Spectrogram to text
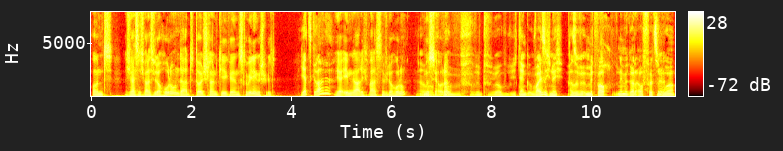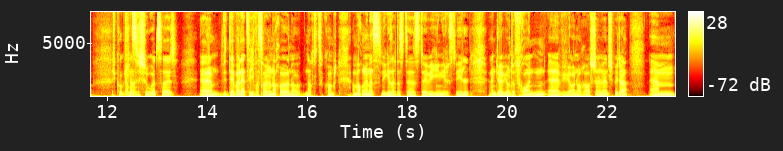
und ich weiß nicht, war das Wiederholung? Da hat Deutschland gegen Slowenien gespielt. Jetzt gerade? Ja, eben gerade. War das eine Wiederholung? Ja, oder? Ja, Ich denke, weiß ich nicht. Also Mittwoch nehmen wir gerade auf, 14 Ja. Uhr, Ich gucke mal. klassische Uhrzeit. Ähm, der war letztlich, was heute noch, äh, noch, noch dazu kommt. Am Wochenende ist, wie gesagt, das, das Derby gegen die Ristwedel. Ein Derby unter Freunden, äh, wie wir auch noch rausstellen werden später. Ähm,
